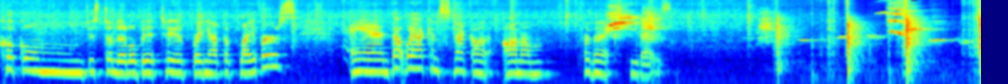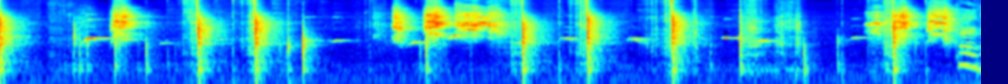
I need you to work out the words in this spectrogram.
cook them just a little bit to bring out the flavors. And that way I can snack on, on them for the next few days. Okay,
